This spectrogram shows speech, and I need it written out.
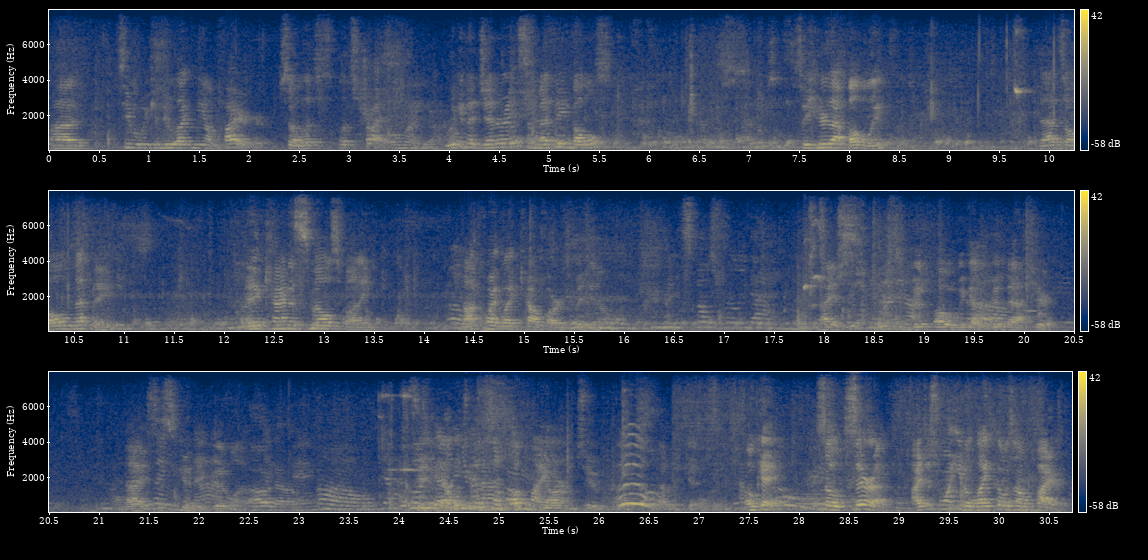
uh, see what we can do, like me on fire here. So let's let's try it. We're gonna generate some methane bubbles. So you hear that bubbling? That's all methane. And it kind of smells funny. Not quite like cow farts, but you know. It smells really bad. Nice. Here's some good. Oh, we got a good batch here. Nice. This is gonna be a good one. Oh, no. Oh. Okay, now let's put some up my arm too. That was good. Okay, so Sarah, I just want you to light those on fire.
